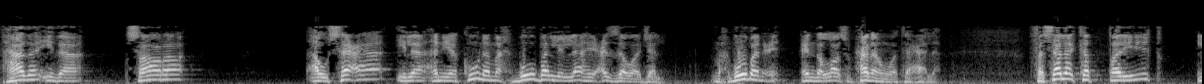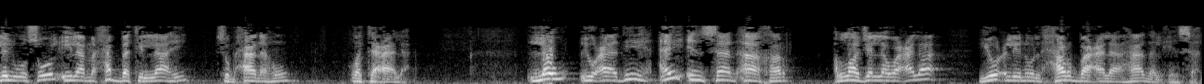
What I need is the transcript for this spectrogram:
هذا إذا صار أو سعى إلى أن يكون محبوبا لله عز وجل محبوبا عند الله سبحانه وتعالى. فسلك الطريق للوصول إلى محبة الله سبحانه وتعالى. لو يعاديه أي إنسان آخر الله جل وعلا يعلن الحرب على هذا الإنسان.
